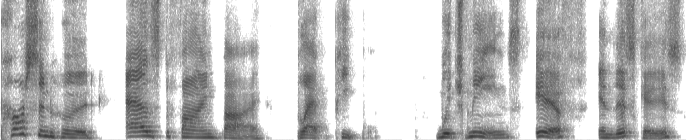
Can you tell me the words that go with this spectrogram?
personhood as defined by Black people, which means if, in this case,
